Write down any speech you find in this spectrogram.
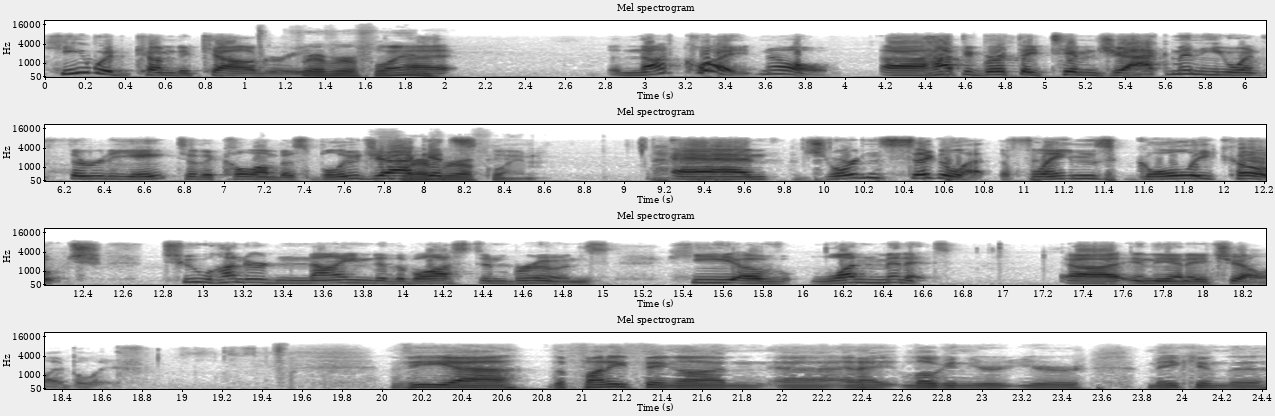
He would come to Calgary. Forever a Flame. Uh, not quite, no. Uh, happy birthday, Tim Jackman. He went 38 to the Columbus Blue Jackets. Forever a flame. And Jordan Sigalet, the Flames goalie coach, 209 to the Boston Bruins. He of one minute uh, in the NHL, I believe. The uh, the funny thing on uh, and I Logan, you're you're making the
